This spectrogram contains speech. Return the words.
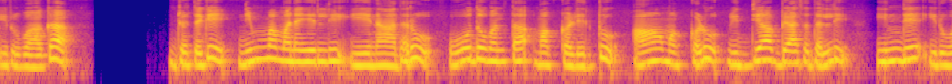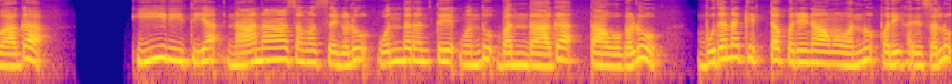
ಇರುವಾಗ ಜೊತೆಗೆ ನಿಮ್ಮ ಮನೆಯಲ್ಲಿ ಏನಾದರೂ ಓದುವಂಥ ಮಕ್ಕಳಿದ್ದು ಆ ಮಕ್ಕಳು ವಿದ್ಯಾಭ್ಯಾಸದಲ್ಲಿ ಹಿಂದೆ ಇರುವಾಗ ಈ ರೀತಿಯ ನಾನಾ ಸಮಸ್ಯೆಗಳು ಒಂದರಂತೆ ಒಂದು ಬಂದಾಗ ತಾವುಗಳು ಬುಧನ ಕೆಟ್ಟ ಪರಿಣಾಮವನ್ನು ಪರಿಹರಿಸಲು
